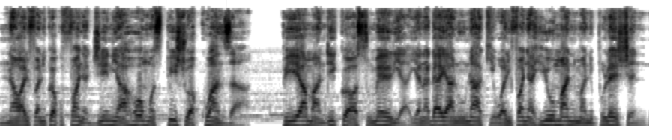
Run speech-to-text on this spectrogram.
na walifanikiwa kufanya jini ya Homo species wa kwanza. Pia maandiko ya Wasumeria yanadai anunaki walifanya human manipulation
